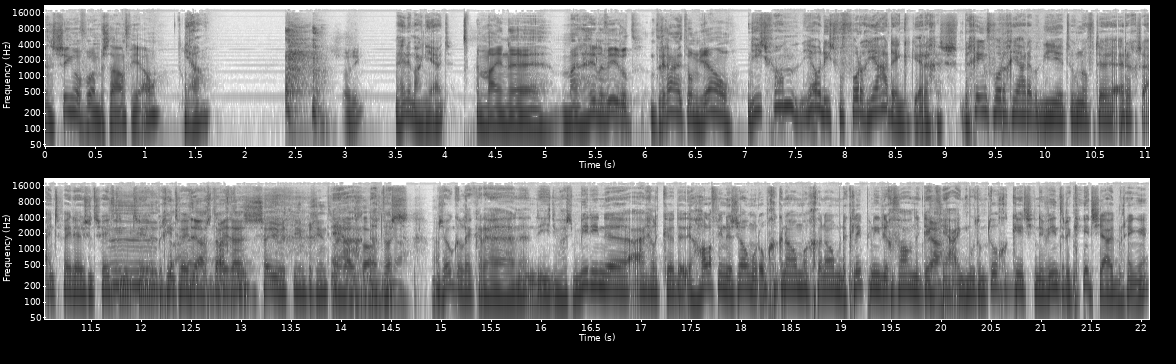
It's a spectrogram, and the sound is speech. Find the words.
een single voor me staan van jou. Ja. Sorry. Nee, dat maakt niet uit. En Mijn, eh, mijn hele wereld draait om jou. Die is van, ja, die is van vorig jaar denk ik ergens. Begin vorig jaar heb ik die toen, of de, ergens eind 2017, Eh, begin ja, 2018. 2017, begin 2018. Ja, dat was, was ook een lekkere. Die, was midden in de, eigenlijk eh, de, half in de zomer opgenomen. Genomen, de clip in ieder geval. En ik denk, Ja. ja, ik moet hem toch een keertje in de winter een keertje uitbrengen.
